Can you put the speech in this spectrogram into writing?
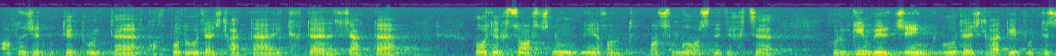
олон шин бүтээгдэхүүнтэй, тогтмол үйл ажиллагаатай, идэвхтэй арилжаатай хууль эрх зүйн орчны хувьд болсонгүй улсны зэрэгцээ хөрөнгийн биржийн үйл ажиллагаа дэд бүтэц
